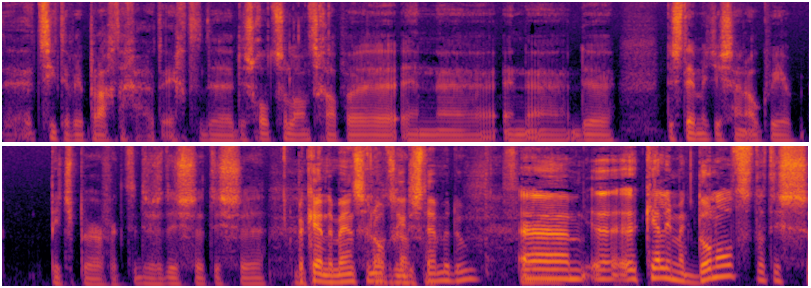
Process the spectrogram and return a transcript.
het ziet er weer prachtig uit. Echt, de, de Schotse landschappen en, uh, en uh, de, de stemmetjes zijn ook weer pitch perfect. Dus, dus het is... Bekende mensen nog die de stemmen doen? Um, Kelly MacDonald, dat is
